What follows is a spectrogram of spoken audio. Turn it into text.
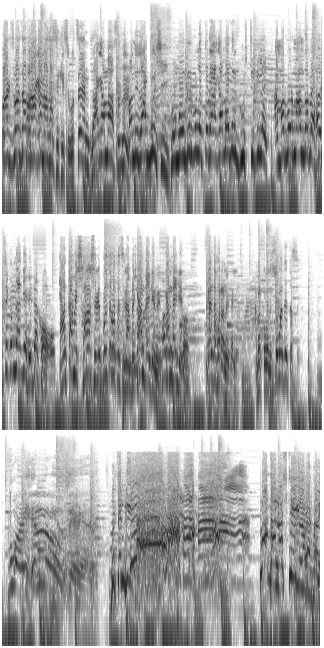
কক্সবাজার রাগা মাছ আছে কিছু বুঝছেন? রাগা মাছ? মানে রাগ বেশি। মন্দির বলে তো রাগা মাছের গোষ্ঠী দিলাই আমার বর মান যাবে হয়েছে কেমন আগে হেডা কও? এখন তো আমি সরাসরি বলতে পারতেছি না আপনি কানটাই কেন কানটাই কেন কানটা হরানো ফেলে আবার কবে সময় দিতেছে. বুঝছেন কি? মাথা নষ্ট হয়ে গেল একবারে।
